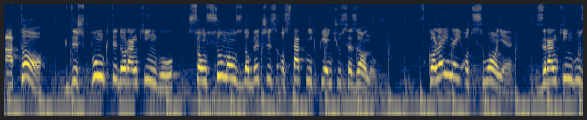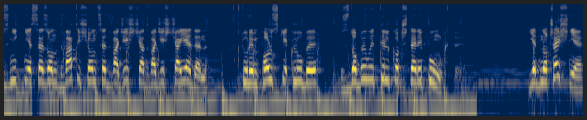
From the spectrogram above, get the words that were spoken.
A to, gdyż punkty do rankingu są sumą zdobyczy z ostatnich pięciu sezonów. W kolejnej odsłonie z rankingu zniknie sezon 2020-21, w którym polskie kluby zdobyły tylko 4 punkty. Jednocześnie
